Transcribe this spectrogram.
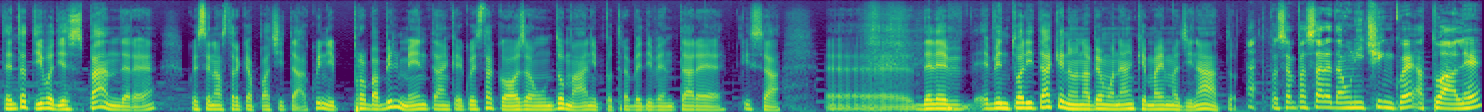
tentativo di espandere queste nostre capacità. Quindi probabilmente anche questa cosa un domani potrebbe diventare, chissà, eh, delle eventualità che non abbiamo neanche mai immaginato. Eh, possiamo passare da un i5 attuale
